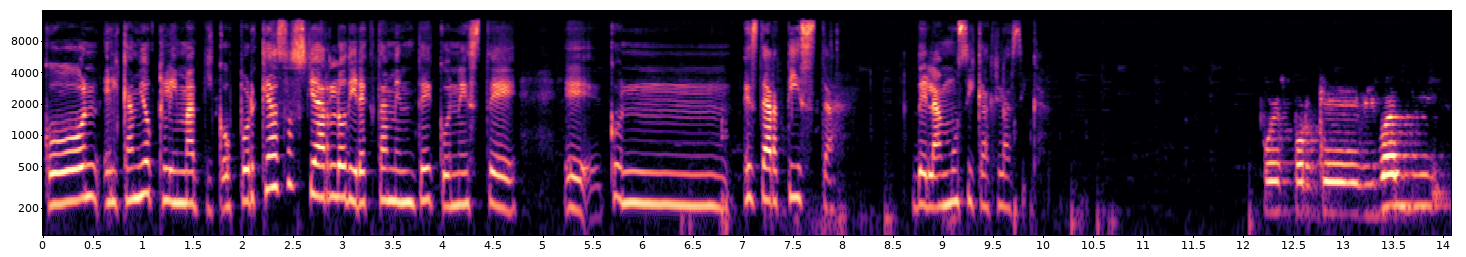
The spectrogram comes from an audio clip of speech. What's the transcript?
con el cambio climático? ¿Por qué asociarlo directamente con este, eh, con este artista de la música clásica? Pues porque Vivaldi,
